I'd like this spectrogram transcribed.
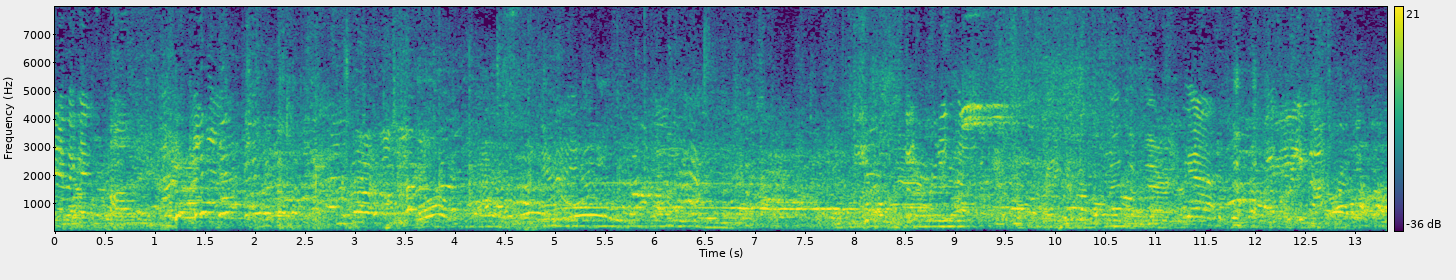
at him against Paul. Yeah. Pretty fast working.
